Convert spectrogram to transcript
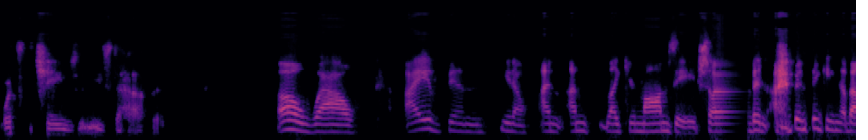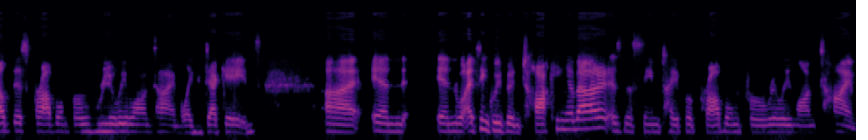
What's the change that needs to happen? Oh wow. I have been you know i'm i'm like your mom's age so i've been i've been thinking about this problem for a really long time like decades. Uh, and and i think we've been talking about it as the same type of problem for a really long time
